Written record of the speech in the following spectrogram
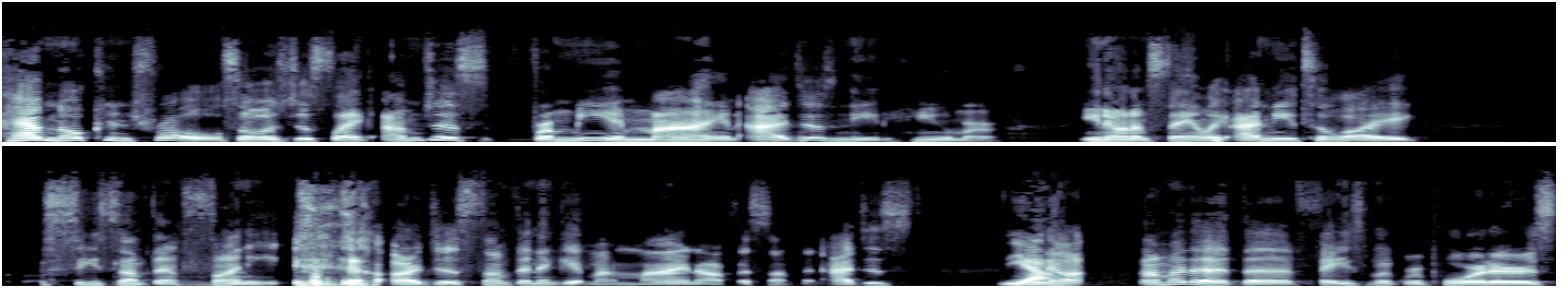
have no control. So it's just like I'm just for me and mine, I just need humor. You know what I'm saying? Like I need to like see something funny or just something to get my mind off of something. I just yeah. You know, some of the the Facebook reporters,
